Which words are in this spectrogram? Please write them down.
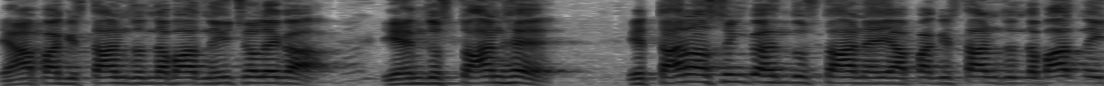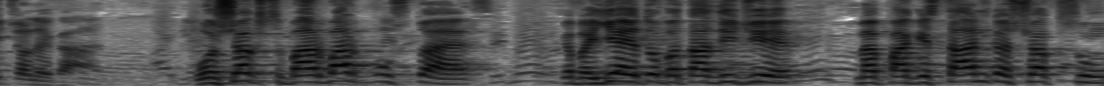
यहाँ पाकिस्तान जिंदाबाद नहीं चलेगा। ये हिंदुस्तान है। ये तारा सिंह का हिंदुस्तान है। यहाँ पाकिस्तान जिंदाबाद नहीं चलेगा। वो शख्स बार बार पूछता है कि भैया, ये तो बता दीजिए, मैं पाकिस्तान का शख्स हूँ।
